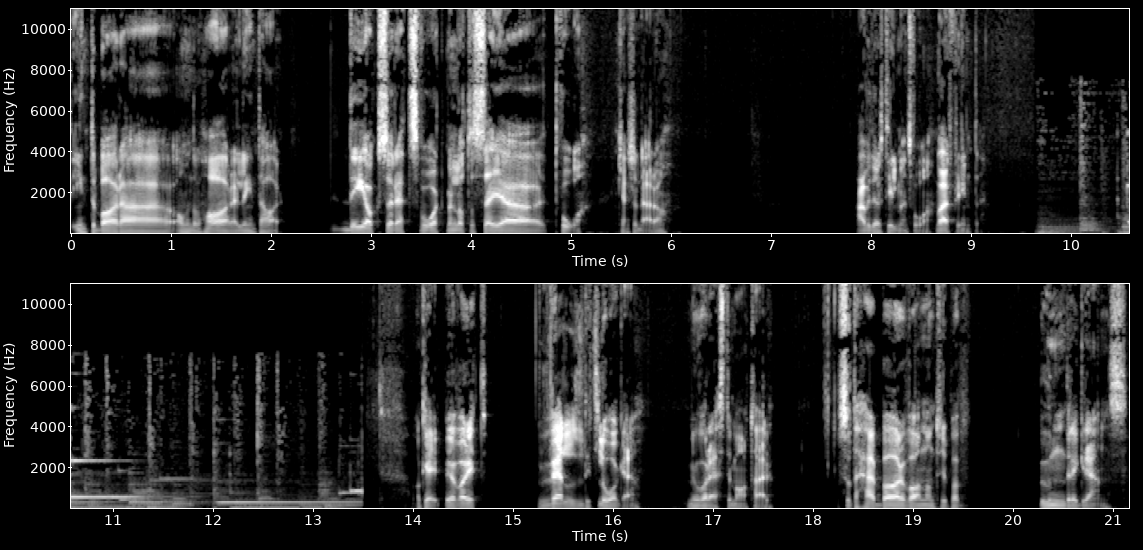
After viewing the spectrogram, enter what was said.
Inte bara om de har eller inte har. Det är också rätt svårt, men låt oss säga två, kanske där då. Ja, vi drar till med två. Varför inte? Okej, vi har varit väldigt låga med våra estimat här. Så det här bör vara någon typ av undre gräns.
